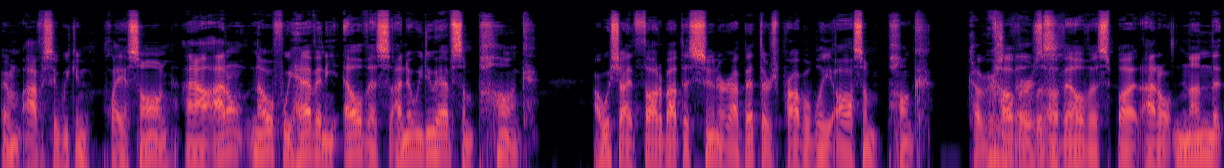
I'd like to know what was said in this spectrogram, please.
And obviously, we can play a song. Now, I don't know if we have any Elvis. I know we do have some punk. I wish I had thought about this sooner. I bet there's probably awesome punk Covers, of Elvis. of Elvis, but I don't none that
